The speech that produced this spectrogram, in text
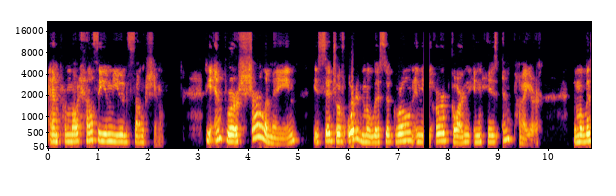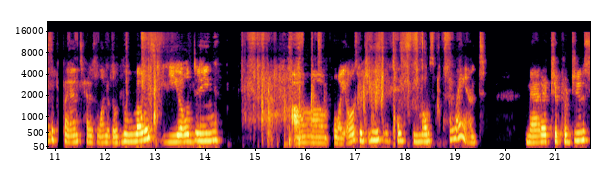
and promote healthy immune function. The Emperor Charlemagne is said to have ordered melissa grown in the herb garden in his empire. The melissa plant has one of the lowest yielding um, oils, which means it takes the most plant matter to produce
